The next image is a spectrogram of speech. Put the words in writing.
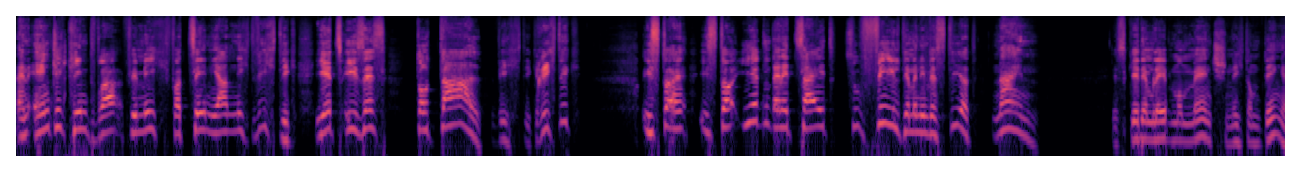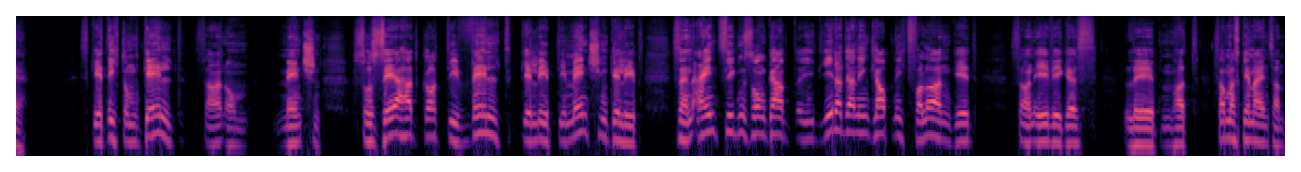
Ein Enkelkind war für mich vor zehn Jahren nicht wichtig. Jetzt ist es total wichtig, richtig? Ist da, ist da irgendeine Zeit zu viel, die man investiert? Nein. Es geht im Leben um Menschen, nicht um Dinge. Es geht nicht um Geld, sondern um Menschen. So sehr hat Gott die Welt gelebt, die Menschen gelebt, seinen einzigen Sohn gab, jeder, der an ihn glaubt, nicht verloren geht, sondern ewiges Leben hat. Sagen wir es gemeinsam.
